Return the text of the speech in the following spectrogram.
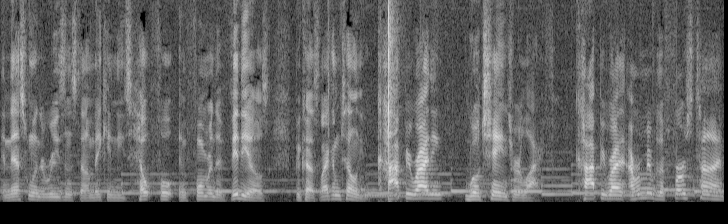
And that's one of the reasons that I'm making these helpful, informative videos because, like I'm telling you, copywriting will change your life copywriting. I remember the first time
